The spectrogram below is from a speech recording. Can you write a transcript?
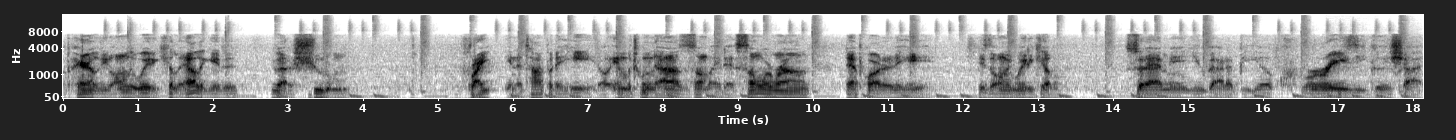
apparently, the only way to kill an alligator, you gotta shoot them right in the top of the head or in between the eyes or something like that. Somewhere around that part of the head is the only way to kill them. So that means you gotta be a crazy good shot.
